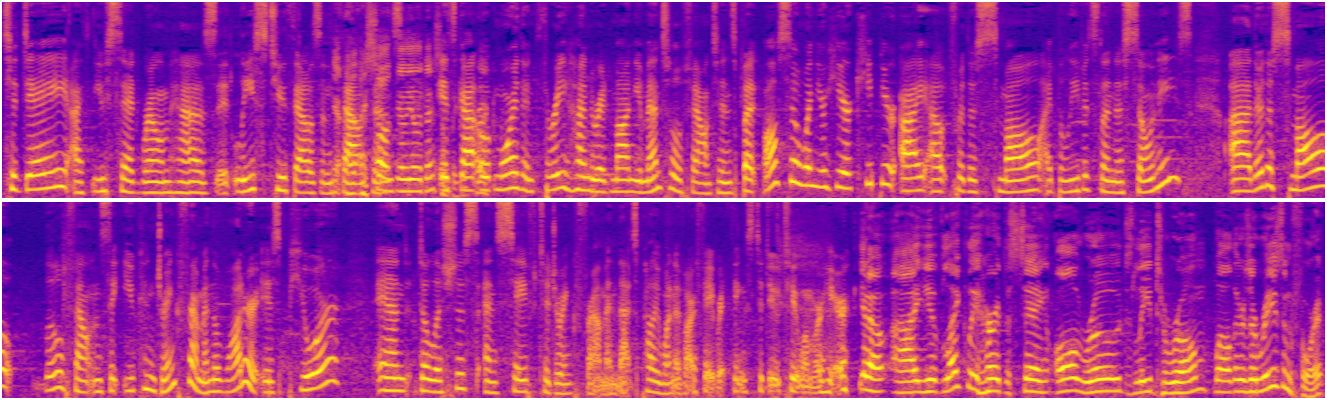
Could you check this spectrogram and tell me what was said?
Today, I, you said Rome has at least 2,000 yeah, fountains. I saw it the other day. It's got more than 300 monumental fountains, but also when you're here, keep your eye out for the small, I believe it's the Nassonis. Uh, they're the small little fountains that you can drink from, and the water is pure and delicious and safe to drink from. And that's probably one of our favorite things to do too when we're here. You know, uh, you've likely heard the saying, all roads lead to Rome. Well, there's a reason for it.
